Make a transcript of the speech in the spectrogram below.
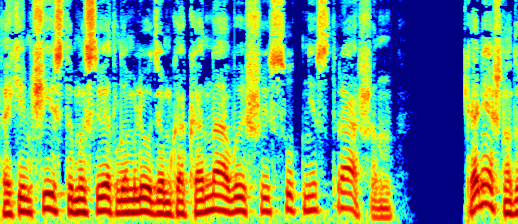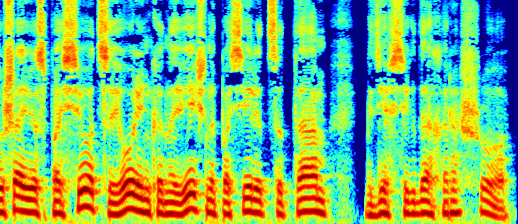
Таким чистым и светлым людям, как она, высший суд не страшен. Конечно, душа ее спасется, и Оленька навечно поселится там, где всегда хорошо.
